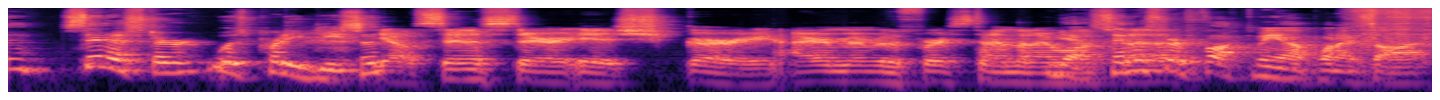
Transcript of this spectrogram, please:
in, Sinister, was pretty decent. Yo, Sinister is scurry. I remember the first time that I Yeah, watched Sinister that. fucked me up when I saw it.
